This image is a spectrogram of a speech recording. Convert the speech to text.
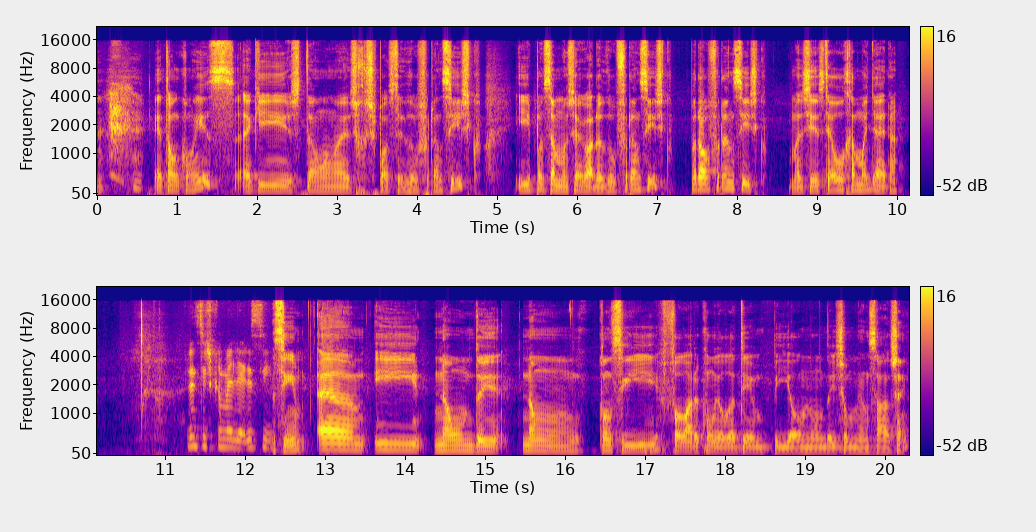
então, com isso, aqui estão as respostas do Francisco e passamos agora do Francisco para o Francisco. Mas este é o Ramalheira. Francisco Ramalheira, sim. Sim, uh, e não, de, não consegui falar com ele a tempo e ele não deixou mensagem,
